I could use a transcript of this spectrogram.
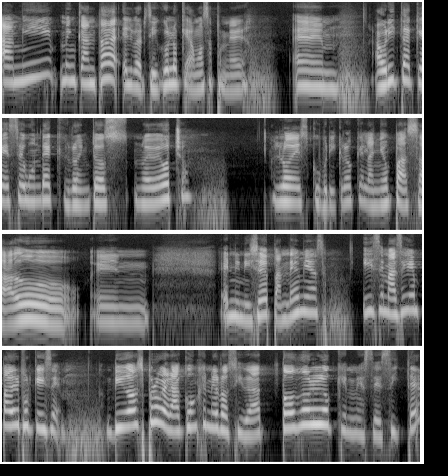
A mí me encanta el versículo que vamos a poner em, ahorita, que es 2 Corintios 9:8. Lo descubrí creo que el año pasado en en inicio de pandemias. Y se me hace bien padre porque dice, Dios proveerá con generosidad todo lo que necesiten,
